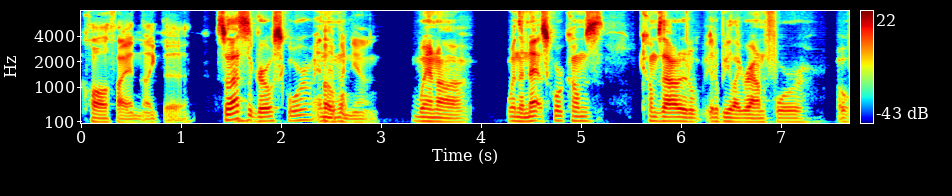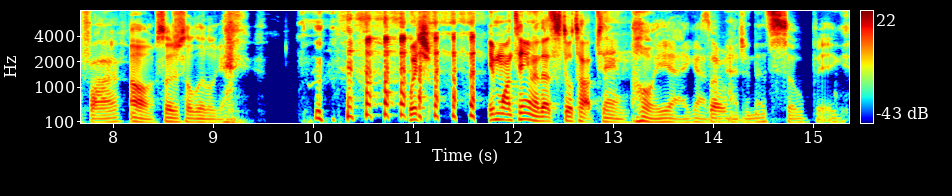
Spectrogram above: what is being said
qualify in? Like the So that's the gross score, and Pope then and Young. when uh when the net score comes comes out, it'll it'll be like round four oh five. Oh, so just a little guy. Which in Montana, that's still top ten. Oh yeah, I gotta So- imagine that's so big.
